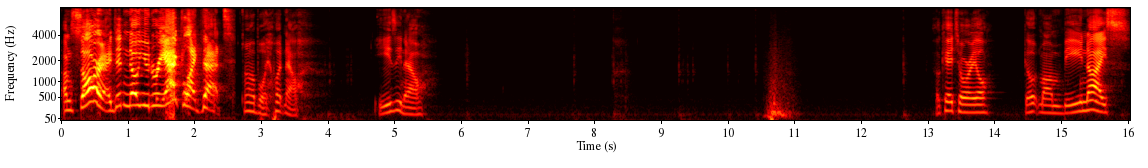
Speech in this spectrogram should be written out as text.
I'm sorry, I didn't know you'd react like that! Oh boy, what now? Easy now. Okay, Toriel. Goat Mom, be nice.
